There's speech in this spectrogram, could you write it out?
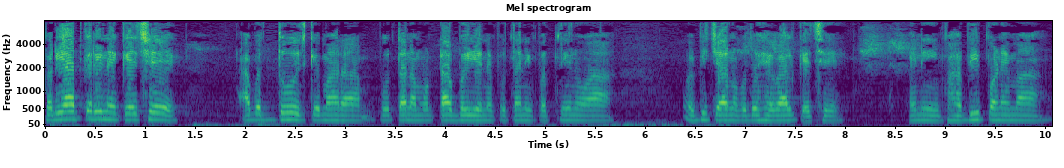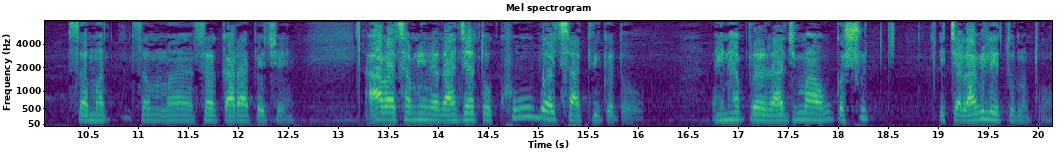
ફરિયાદ કરીને કે છે, આ બધો જ કે મારા પોતાના મોટા ભાઈ અને પોતાની પત્નીનો આ વ્યભિચારનો બધો અહેવાલ કે છે. એની ભાભી પણ એમાં સહમત સહકાર આપે છે. આ વાત સાંભળીને રાજા તો ખૂબ જ સાત્વિક હતો. એના પર રાજમાં આવું કશું એ ચલાવી લેતો રામ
